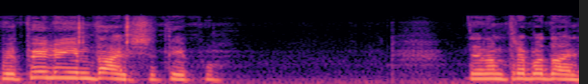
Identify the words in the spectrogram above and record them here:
Випилюємо далі, типу. Де нам треба далі?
